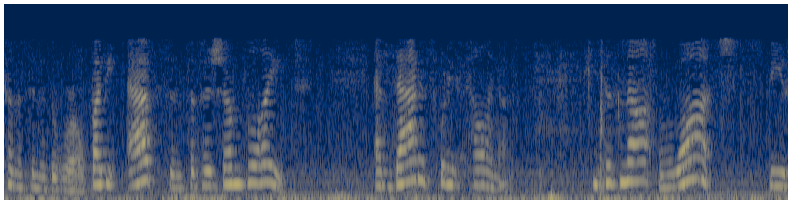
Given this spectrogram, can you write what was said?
comes into the world by the absence of Hashem's light. And that is what He's telling us. He does not want these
